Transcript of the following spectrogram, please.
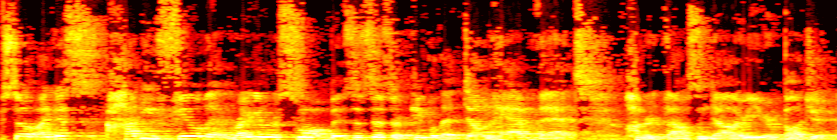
So I guess, how do you feel that regular small businesses or people that don't have that $100,000 a year budget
